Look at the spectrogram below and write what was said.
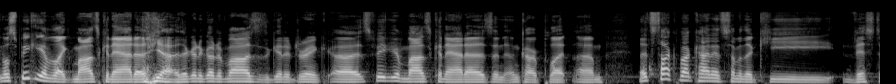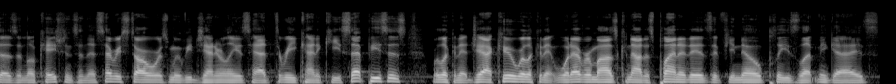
Well, speaking of like Maz Kanata, yeah, they're going to go to Maz to get a drink. Uh, speaking of Maz Kanatas and Unkar Plutt, um, let's talk about kind of some of the key vistas and locations in this. Every Star Wars movie generally has had three kind of key set pieces. We're looking at Jakku. We're looking at whatever Maz Kanata's planet is. If you know, please let me guys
